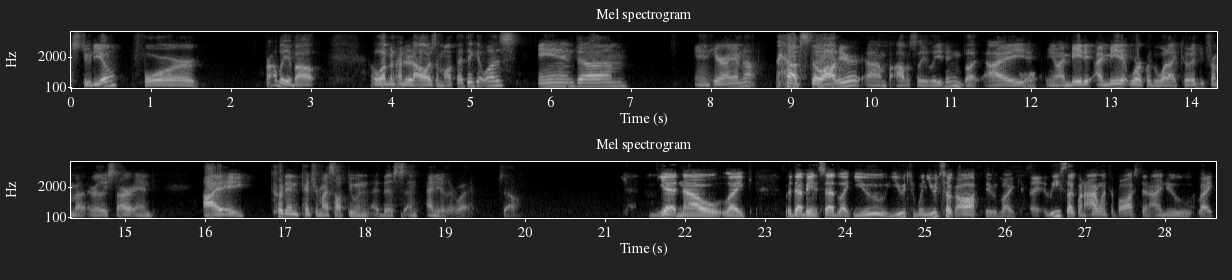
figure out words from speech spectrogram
studio for probably about $1,100 a month, I think it was, and um, and here I am now. I'm still out here, um, obviously leaving, but I, you know, I made it. I made it work with what I could from an early start, and I couldn't picture myself doing this any other way. So, yeah. Now, like with that being said, like you, you when you took off, dude, like at least like when I went to Boston, I knew like,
